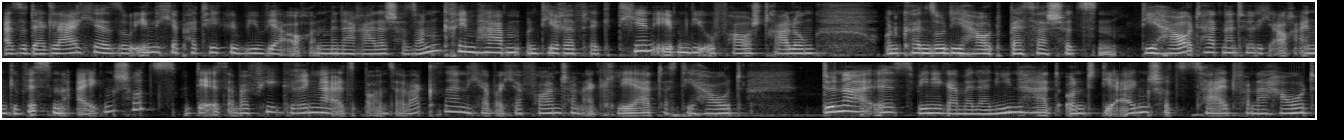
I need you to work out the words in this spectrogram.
Also der gleiche, so ähnliche Partikel, wie wir auch in mineralischer Sonnencreme haben. Und die reflektieren eben die UV-Strahlung und können so die Haut besser schützen. Die Haut hat natürlich auch einen gewissen Eigenschutz. Der ist aber viel geringer als bei uns Erwachsenen. Ich habe euch ja vorhin schon erklärt, dass die Haut dünner ist, weniger Melanin hat und die Eigenschutzzeit von der Haut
